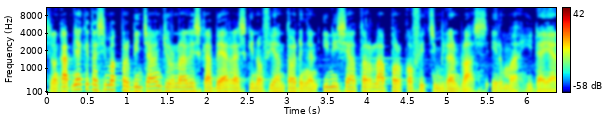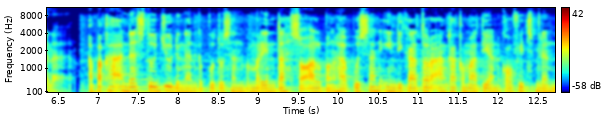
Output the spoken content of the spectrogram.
Selengkapnya kita simak perbincangan jurnalis KBR Reski Novianto dengan inisiator lapor COVID-19, Irma Hidayana. Apakah Anda setuju dengan keputusan pemerintah soal penghapusan indikator angka kematian COVID-19?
